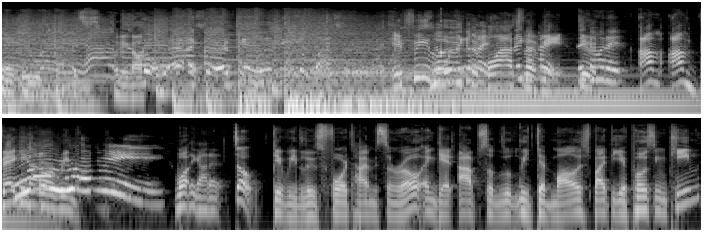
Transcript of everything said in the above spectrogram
Okay, go. Bro, I I swear, if we lose, the blast. If we No, lose the it. Blasphemy, dude, got it. I'm I'm begging for a No re- way! What? They got it. So, did we lose four times in a row and get absolutely demolished by the opposing team?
